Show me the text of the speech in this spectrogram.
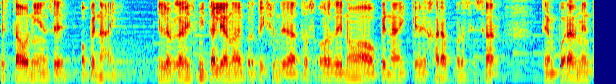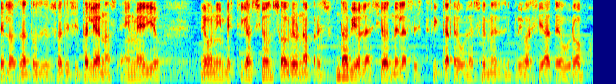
estadounidense OpenAI. El organismo italiano de protección de datos ordenó a OpenAI que dejara procesar temporalmente los datos de usuarios italianos en medio de una investigación sobre una presunta violación de las estrictas regulaciones de privacidad de Europa.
